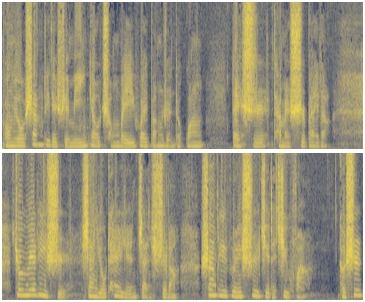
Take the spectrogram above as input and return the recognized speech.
朋友，上帝的选民要成为外邦人的光，但是他们失败了。旧约历史向犹太人展示了上帝对世界的计划。可是，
